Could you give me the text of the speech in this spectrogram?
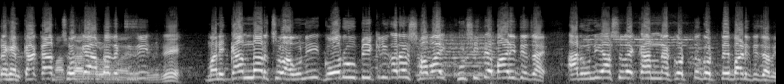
দেখেন কাকার চোখে আমরা দেখতেছি। মানে কান্নার ছোঁয়া। উনি গরু বিক্রি করে সবাই খুশিতে বাড়িতে যায় আর উনি আসলে কান্না করতে করতে বাড়িতে যাবে।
